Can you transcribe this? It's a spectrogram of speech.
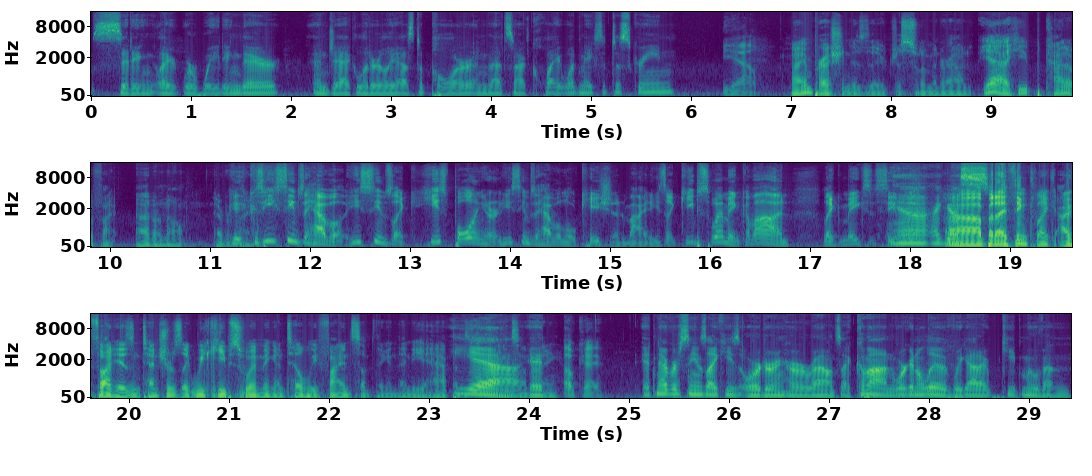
sitting, like we're waiting there, and Jack literally has to pull her, and that's not quite what makes it to screen. Yeah. My impression is they're just swimming around. Yeah, he kind of. Fi- I don't know. Never mind. Because he seems to have a he seems like he's pulling her and he seems to have a location in mind. He's like, keep swimming, come on. Like makes it seem yeah, like I guess. Uh, but I think like I thought his intention was like we keep swimming until we find something, and then he happens Yeah, to find it- okay. it never seems like he's ordering her around. It's like, come on, we're gonna live. We gotta keep moving.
